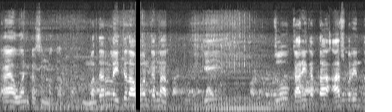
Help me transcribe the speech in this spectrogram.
काय आव्हान करसान मतदार? मतदाराला इतकंच आवाहन करणार की जो कार्यकर्ता आजपर्यंत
